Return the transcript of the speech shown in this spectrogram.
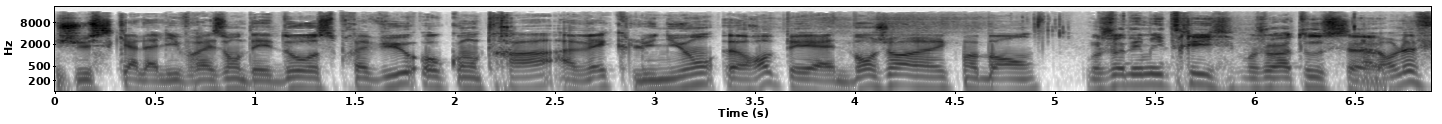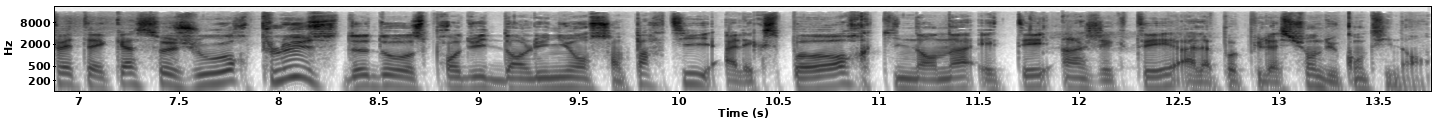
jusqu'à la livraison des doses prévues au contrat avec l'Union européenne. Bonjour Eric Mauban. Bonjour Dimitri, bonjour à tous. Alors le fait est qu'à ce jour, plus de doses produites dans l'Union sont parties à l'export qu'il n'en a été injecté à la population du continent.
